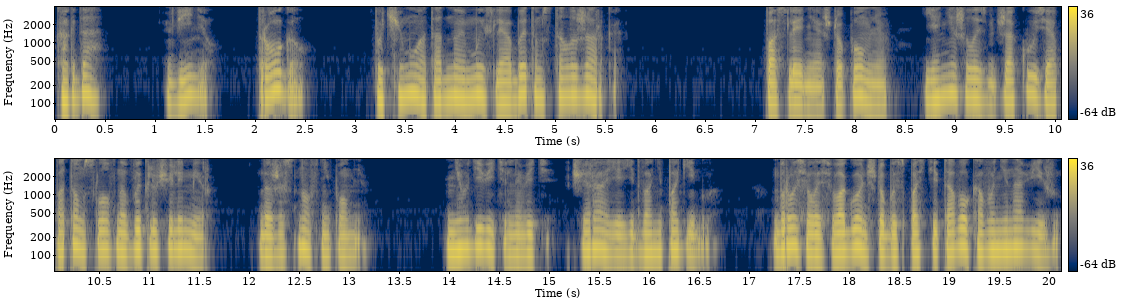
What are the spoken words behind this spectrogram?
Когда? Видел? Трогал? Почему от одной мысли об этом стало жарко? Последнее, что помню, я нежилась в джакузи, а потом словно выключили мир. Даже снов не помню. Неудивительно, ведь вчера я едва не погибла. Бросилась в огонь, чтобы спасти того, кого ненавижу.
